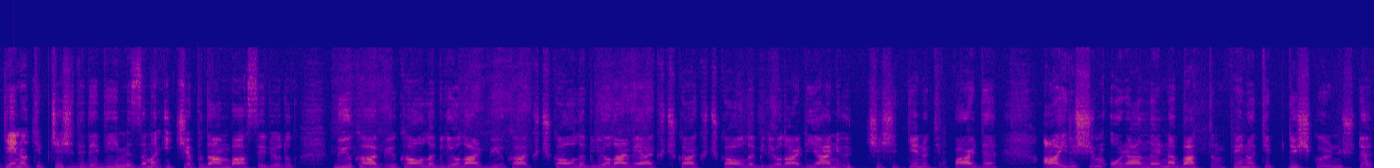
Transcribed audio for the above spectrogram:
Genotip çeşidi dediğimiz zaman iç yapıdan bahsediyorduk. Büyük A büyük A olabiliyorlar, büyük A küçük A olabiliyorlar veya küçük A küçük A olabiliyorlardı. Yani 3 çeşit genotip vardı. Ayrışım oranlarına baktım. Fenotip dış görünüştü.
